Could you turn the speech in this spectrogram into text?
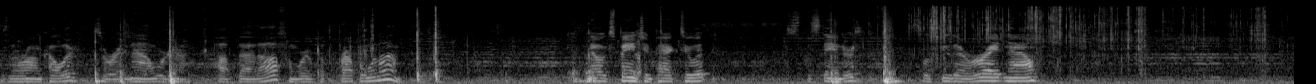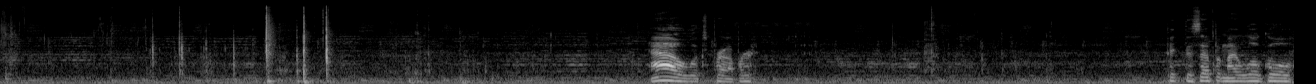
is the wrong color. So right now we're gonna pop that off and we're gonna put the proper one on. No expansion pack to it. It's the standard. So let's do that right now. Now looks proper. Picked this up at my local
